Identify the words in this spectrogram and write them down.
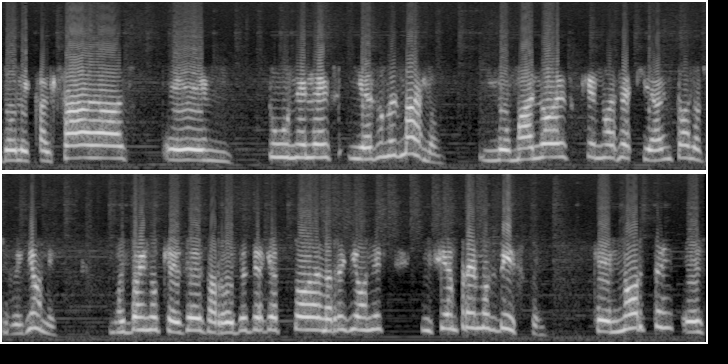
doble calzadas, eh, túneles, y eso no es malo. Lo malo es que no haya equidad en todas las regiones. Muy bueno que ese desarrollo llegue a todas las regiones y siempre hemos visto que el norte es,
